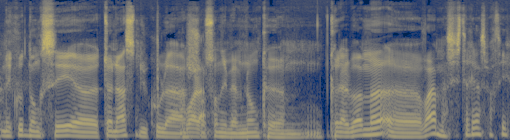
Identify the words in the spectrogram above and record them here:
On écoute donc c'est euh, Tenace, du coup la Voilà. chanson du même nom que, que l'album. Euh, voilà, Massisteria, c'est parti.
